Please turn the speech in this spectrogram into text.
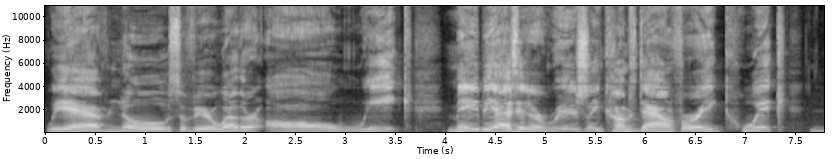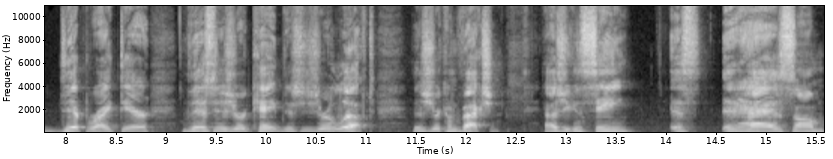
we have no severe weather all week. Maybe as it originally comes down for a quick dip right there, this is your cape, this is your lift, this is your convection. As you can see, it's, it has some,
